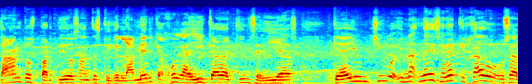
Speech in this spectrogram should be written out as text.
tantos partidos antes que la América juega ahí cada 15 días, que hay un chingo y na- nadie se había quejado, o sea,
